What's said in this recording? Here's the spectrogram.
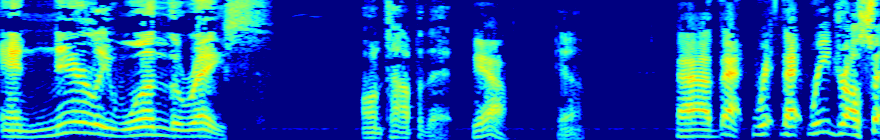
and nearly won the race on top of that. Yeah. Yeah. Uh, that re- that redraw. Sa-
